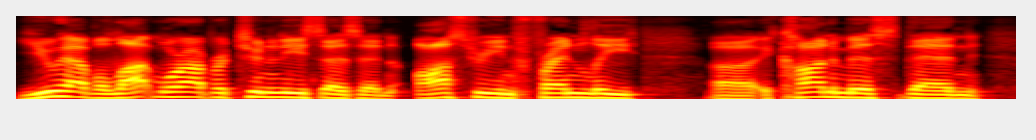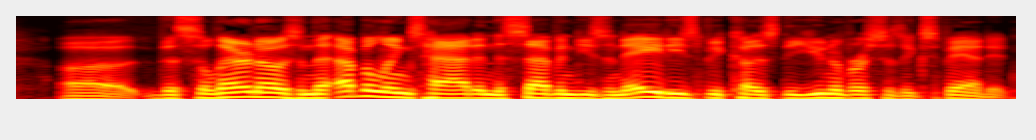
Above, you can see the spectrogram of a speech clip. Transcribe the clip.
You have a lot more opportunities as an Austrian friendly uh, economist than uh, the Salernos and the Ebelings had in the 70s and 80s because the universe has expanded.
